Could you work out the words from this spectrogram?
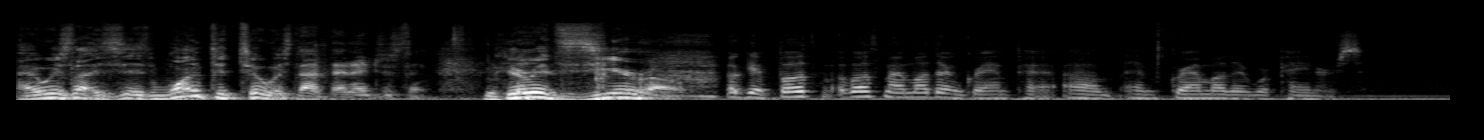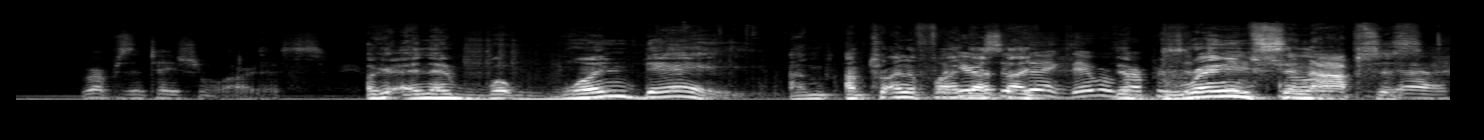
I always like it's- one to two is not that interesting. You're at zero. Okay, both both my mother and grandpa um, and grandmother were painters. Representational artists. Okay, and then but one day, I'm, I'm trying to find here's out the like thing, they were brain representational, synopsis yeah.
